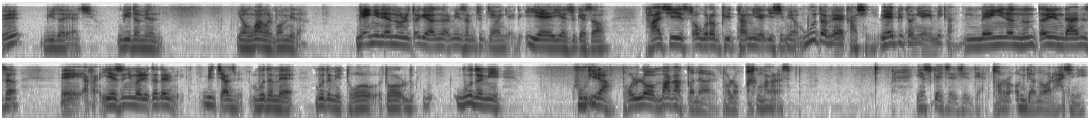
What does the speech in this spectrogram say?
예? 믿어야지요. 믿으면 영광을 봅니다. 맹인의 눈을 뜨게 한 사람이 있으면 죽지 않게. 이에 예수께서 다시 속으로 비통히 여기시며 무덤에 가시니 왜 비통히 여깁니까? 맹인은 눈 떠인다 하면서 예, 예수님을 그들 믿지 않습니다. 무덤에 무덤이 도, 도 무덤이 굴이라 돌로 막았거늘 돌로 콱 막아놨습니다. 예수께서 이르되 돌을 옮겨 놓으라 하시니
